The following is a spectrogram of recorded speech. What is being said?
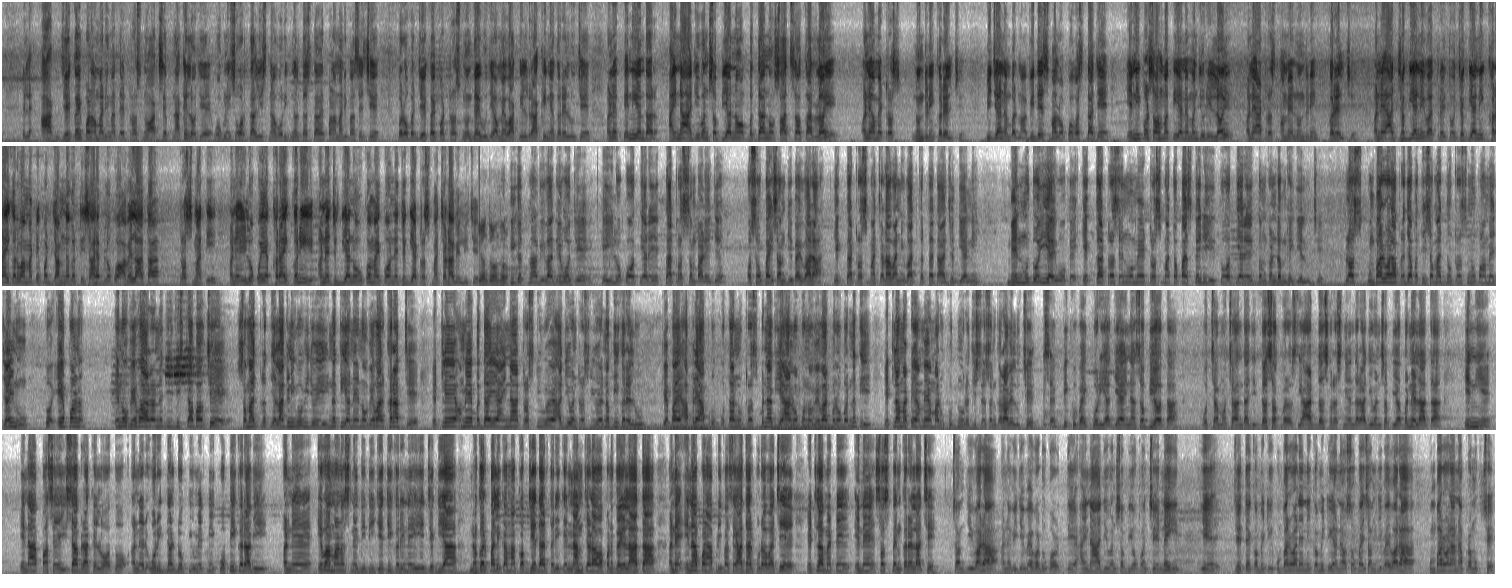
એટલે આ જે કંઈ પણ અમારી માટે ટ્રસ્ટનો આક્ષેપ નાખેલો છે ઓગણીસો અડતાલીસના ઓરિજિનલ દસ્તાવેજ પણ અમારી પાસે છે, બરાબર, જે કંઈ પણ ટ્રસ્ટ નોંધાવ્યું છે, અમે વાકીલ રાખીને કરેલું છે અને તેની અંદર અહીંના આજીવન સભ્યનો બધાનો સાથ સહકાર લઈ અને અમે ટ્રસ્ટ નોંધણી કરેલ છે. બીજા નંબરમાં, વિદેશમાં લોકો વસતા છે, એની પણ સહમતિ અને મંજૂરી લઈ અને આ ટ્રસ્ટ અમે નોંધણી કરેલ છે. અને આ જગ્યાની વાત રહી તો જગ્યાની ખરાઈ કરવા માટે પણ જામનગરથી સાહેબ લોકો આવેલા હતા ટ્રસ્ટમાંથી અને એ લોકોએ ખરાઈ કરી અને જગ્યાનો હુકમ આપ્યો અને જગ્યા ટ્રસ્ટમાં ચડાવેલી છે. હકીકતમાં વિવાદ એવો છે કે એ લોકો અત્યારે એકતા ટ્રસ્ટ સંભાળે છે. અશોકભાઈ શામજીભાઈ વારા એકતા ટ્રસ્ટમાં ચડાવવાની વાત કરતા હતા આ જગ્યાની. મેઇન મુદ્દો એ આવ્યો કે એકતા ટ્રસ્ટ એનું અમે ટ્રસ્ટમાં તપાસ કરી તો અત્યારે એકદમ કંડમ થઈ ગયેલું છે. પ્લસ કુંભારવાળા પ્રજાપતિ સમાજનું ટ્રસ્ટનું પણ અમે જાણ્યું, તો એ પણ એનો વ્યવહાર અને જે નિષ્ઠાભાવ છે, સમાજ પ્રત્યે લાગણી હોવી જોઈએ એ નથી અને એનો વ્યવહાર ખરાબ છે. એટલે અમે બધાએ અહીંના ટ્રસ્ટીઓએ, આજીવન ટ્રસ્ટીઓએ નક્કી કરેલું કે ભાઈ આપણે આપણું પોતાનું ટ્રસ્ટ બનાવીએ, આ લોકોનો વ્યવહાર બરોબર નથી, એટલા માટે અમે અમારું ખુદનું રજીસ્ટ્રેશન કરાવેલું છે. સાહેબ, ભીખુભાઈ કોરિયા જે અહીંના સભ્ય હતા ઓછામાં ઓછા અંદાજિત દસક વર્ષથી આઠ દસ વર્ષની અંદર આજીવન સભ્ય બનેલા હતા. એનીએ એના પાસે હિસાબ રાખેલો હતો અને ઓરિજિનલ ડોક્યુમેન્ટની કોપી કરાવી અને એવા માણસને દીધી જેથી કરીને એ જગ્યા નગરપાલિકામાં કબજેદાર તરીકે નામ ચડાવવા પણ ગયેલા હતા અને એના પણ આપણી પાસે આધાર પુરાવા છે એટલા માટે એને સસ્પેન્ડ કરેલા છે. સમજીવાળા અને વિજયભાઈ વડુકોળ તે અહીંના આજીવન સભ્યો પણ છે નહીં. એ જે તે કમિટી કુંભારવાડાની કમિટી અને અશોકભાઈ શામજીભાઈ વાળા કુંભારવાડાના પ્રમુખ છે.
